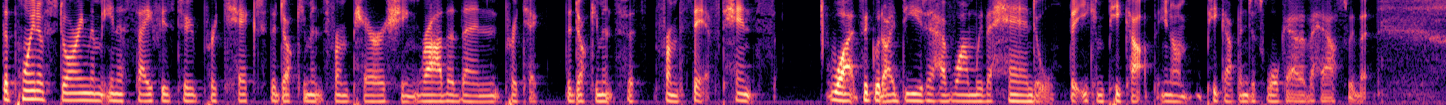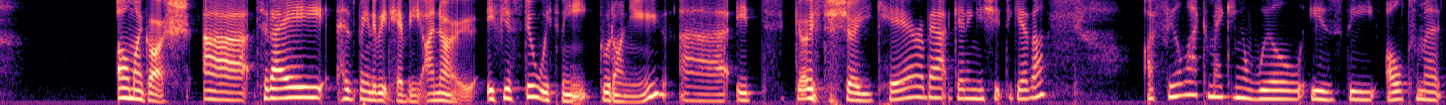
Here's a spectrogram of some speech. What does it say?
The point of storing them in a safe is to protect the documents from perishing rather than protect the documents for, from theft. Hence, why it's a good idea to have one with a handle that you can pick up, you know, pick up and just walk out of the house with it. Oh my gosh, uh, today has been a bit heavy. I know. If you're still with me, good on you. Uh, it goes to show you care about getting your shit together. I feel like making a will is the ultimate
